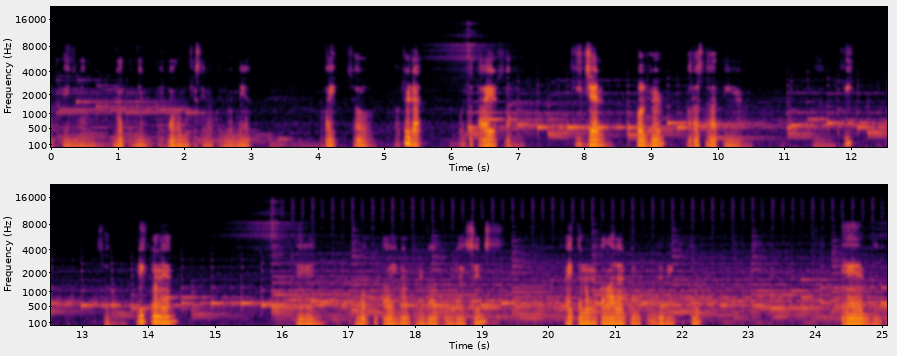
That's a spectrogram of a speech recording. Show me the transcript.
Copyin lang natin yan. Kailangan kasi natin mamaya. Okay? So, after that, pupunta tayo sa keygen folder para sa ating uh, uh, key. So, click lang yan. And, gawa po tayo ng panibagong license. Kahit anong pangalan, pwede po ilagay dito. And,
